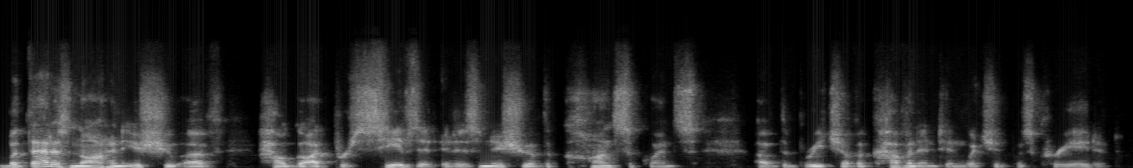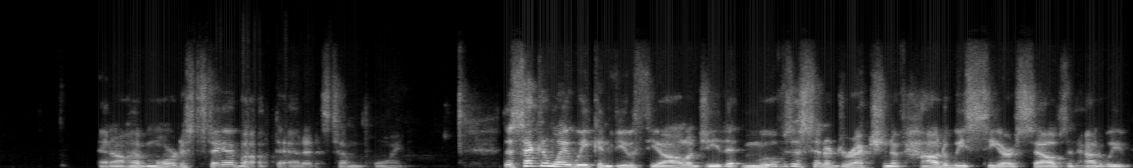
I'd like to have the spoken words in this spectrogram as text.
But that is not an issue of how God perceives it. It is an issue of the consequence of the breach of a covenant in which it was created. And I'll have more to say about that at some point. The second way we can view theology that moves us in a direction of how do we see ourselves and how do we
